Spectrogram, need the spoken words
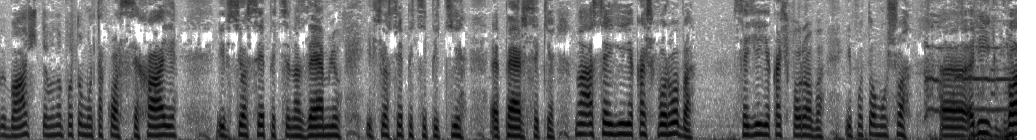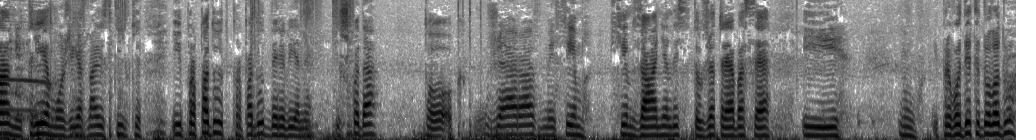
ви бачите, воно потім отако зсихає і все сипеться на землю, і все сипеться під ті е, персики. Ну, а це є якась хвороба. Це є якась хвороба. І по тому, що е, рік, два, ну три, може, я знаю скільки. І пропадуть, пропадуть деревини. І шкода. то вже раз ми цим, цим зайнялись, то вже треба все і, ну, і приводити до ладу.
